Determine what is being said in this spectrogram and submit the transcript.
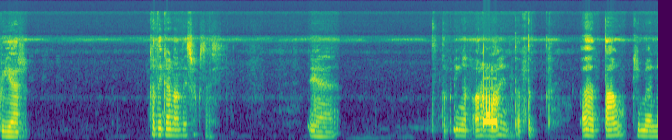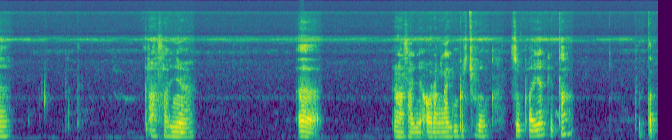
biar ketika nanti sukses ya tetap ingat orang lain tetap tahu gimana? Rasanya uh, rasanya orang lain berjuang supaya kita tetap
